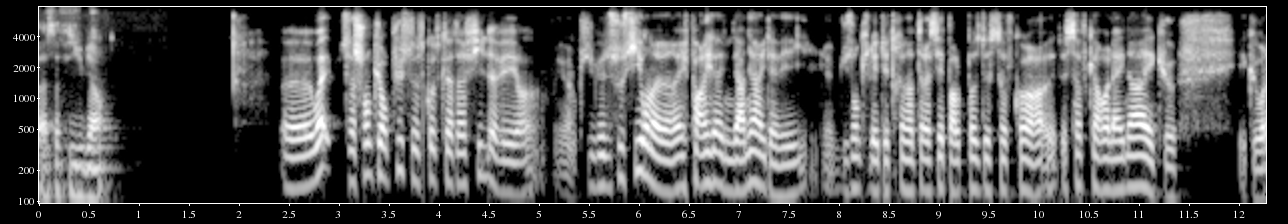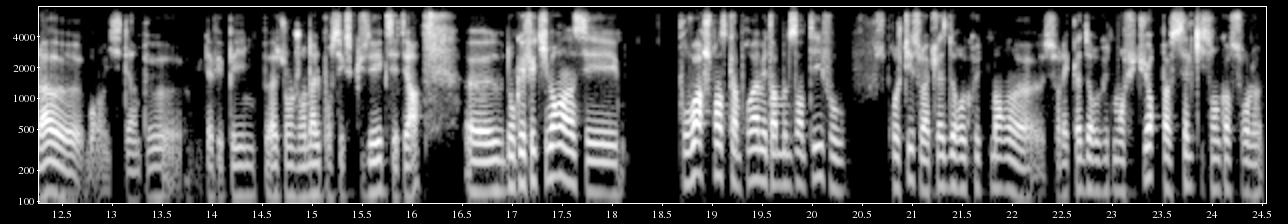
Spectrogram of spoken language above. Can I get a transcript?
bah, ça fait du bien. Euh, ouais, sachant qu'en plus Scott Catterfield avait un, petit peu de soucis. On avait parlé l'année dernière. Il avait, disons qu'il était très intéressé par le poste de South, Carolina et que, voilà, euh, bon, il s'était un peu, il avait payé une page dans le journal pour s'excuser, etc. Euh, donc effectivement, hein, c'est pour voir. Je pense qu'un programme est en bonne santé. Il faut se projeter sur la classe de recrutement, sur les classes de recrutement futures, pas celles qui sont encore sur le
